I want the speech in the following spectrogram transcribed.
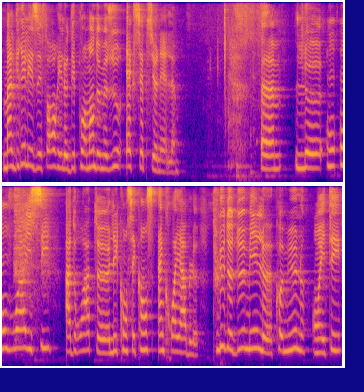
malgré les efforts et le déploiement de mesures exceptionnelles. Le, on, on, voit ici à droite les conséquences incroyables. Plus de 2000 communes ont été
